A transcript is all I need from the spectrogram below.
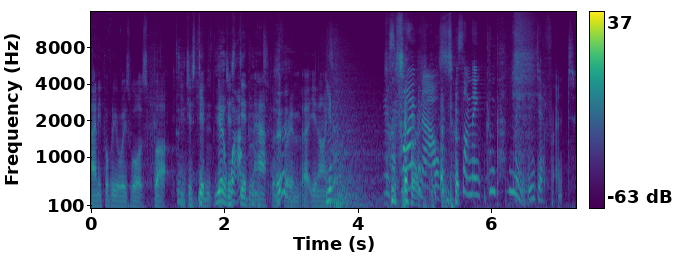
and he probably always was. But he just didn't. yeah, it just didn't happened? happen for him at United. It's time now for something completely different.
